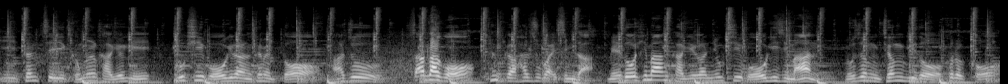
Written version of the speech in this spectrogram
이 전체 이 건물 가격이 65억이라는 금액도 아주 싸다고 평가할 수가 있습니다. 매도 희망 가격은 65억이지만 요즘 경기도 그렇고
